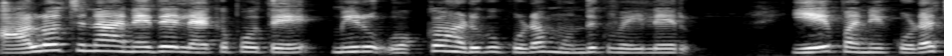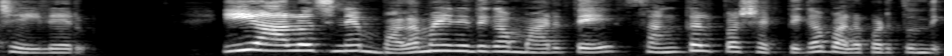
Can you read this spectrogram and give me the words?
ఆలోచన అనేదే లేకపోతే మీరు ఒక్క అడుగు కూడా ముందుకు వేయలేరు. ఏ పని కూడా చేయలేరు. ఈ ఆలోచనే బలమైనదిగా మారితే సంకల్ప శక్తిగా బలపడుతుంది.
